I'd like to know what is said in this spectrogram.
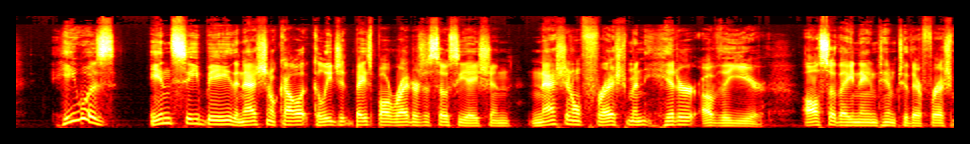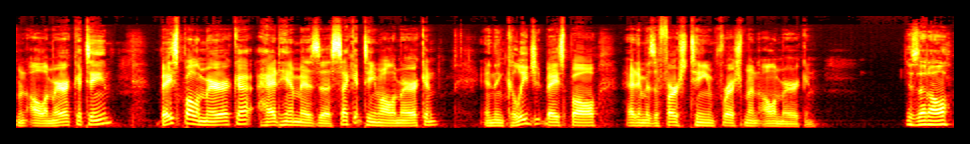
he was NCB, the National Coll- Collegiate Baseball Writers Association, National Freshman Hitter of the Year. Also, they named him to their Freshman All America team. Baseball America had him as a second team All American, and then Collegiate Baseball had him as a first team Freshman All American. Is that all?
